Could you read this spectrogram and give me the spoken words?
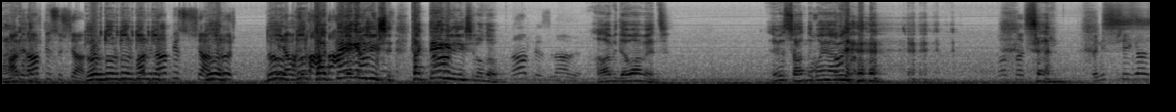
Aynen. Abi ne yapıyorsun şu an? Dur dur dur dur abi dur. ne yapıyorsun şu an? Dur. Dur. Dur yavaş- dur taklaya geleceksin. Taklaya geleceksin oğlum. Ne yapıyorsun abi? Abi devam et. Evet sen de bayağı tak- sen ben hiçbir şey görmüyorum.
